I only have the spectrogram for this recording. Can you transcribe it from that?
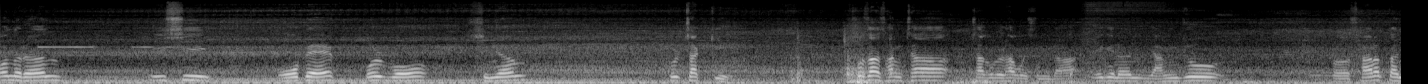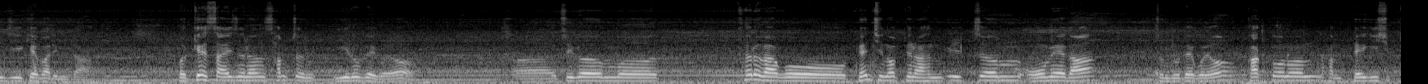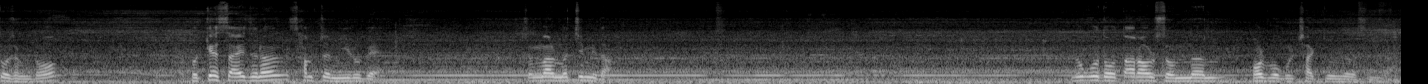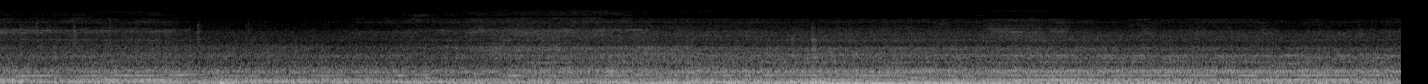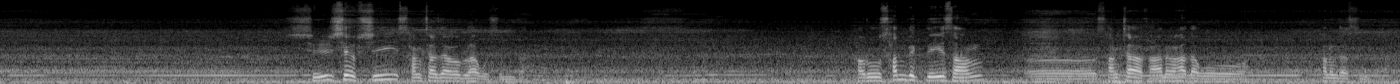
오늘은 EC 500 볼보 신형 굴착기 소사 상차 작업을 하고 있습니다. 여기는 양주 어, 산업단지 개발입니다. 버켓 사이즈는 3.2루베고요. 어, 지금 뭐 트럭하고 벤치 높이는 한 1.5m 정도 되고요. 각도는 한 120도 정도. 버켓 사이즈는 3.2루베. 정말 멋집니다. 누구도 따라올 수 없는 볼보 굴착기인 것 같습니다. 쉴새 없이 상차 작업을 하고 있습니다. 하루 300대 이상 어, 상차가 가능하다고 하는 것 같습니다.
